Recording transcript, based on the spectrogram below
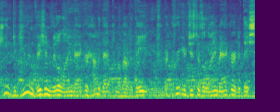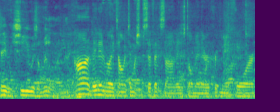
came, did you envision middle linebacker? How did that come about? Did they recruit you just as a linebacker, or did they say we see you as a middle linebacker? Uh, they didn't really tell me too much specifics. Uh, they just told me they recruit me for,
